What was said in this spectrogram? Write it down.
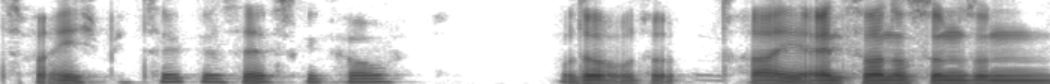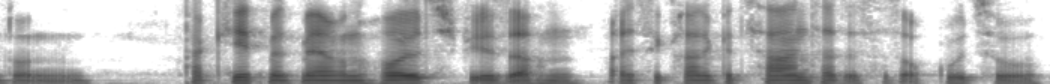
zwei Spielzeuge selbst gekauft. Oder, oder drei. Eins war noch so ein, so ein, so ein Paket mit mehreren Holzspielsachen. Als sie gerade gezahnt hat, ist das auch gut, so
